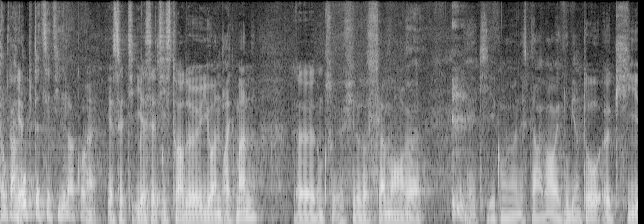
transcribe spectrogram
Donc en gros, peut-être cette idée-là. il, y a cette, il, y a cette, histoire de Johann Breckmann, euh, donc, philosophe flamand, euh, qu'on espère avoir avec nous bientôt, qui,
